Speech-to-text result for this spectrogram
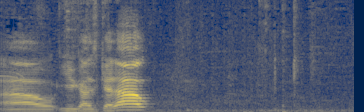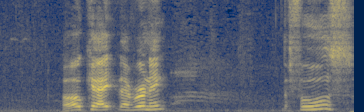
Now, you guys get out. Okay, they're running. The fools.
